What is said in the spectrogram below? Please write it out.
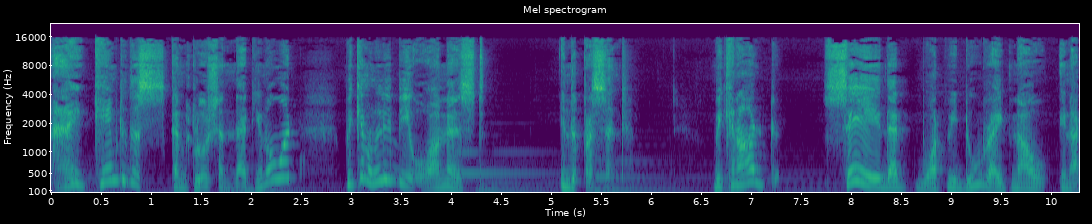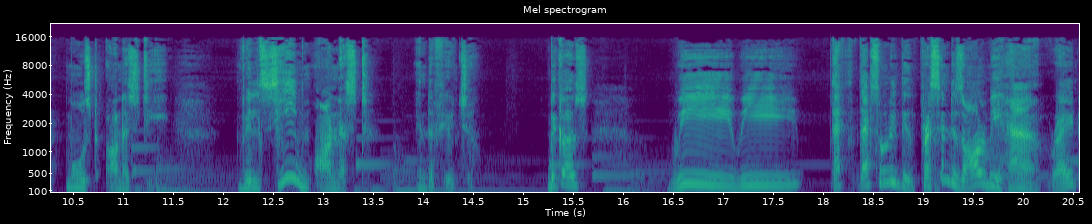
And I came to this conclusion that, you know what? We can only be honest in the present. We cannot say that what we do right now in utmost honesty will seem honest in the future. Because we, we, that, that's only the present is all we have, right?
